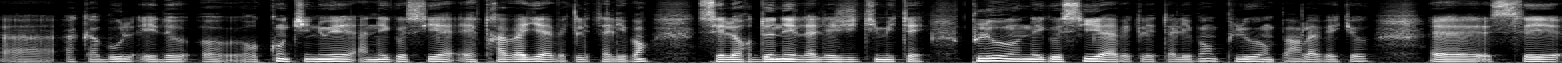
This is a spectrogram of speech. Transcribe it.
à, Kaboul et de continuer à négocier et travailler avec les talibans, c'est leur donner la légitimité. Plus on négocie avec les talibans, plus on parle avec eux, c'est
